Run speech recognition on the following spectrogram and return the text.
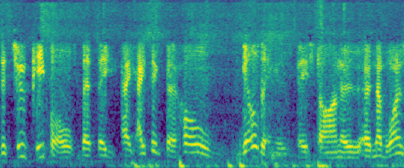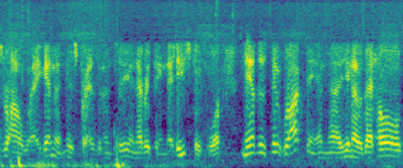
the two people that they, I, I think, the whole building is based on is uh, number one is Ronald Reagan and his presidency and everything that he stood for. And the other is Knute Rockne and uh, you know that whole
